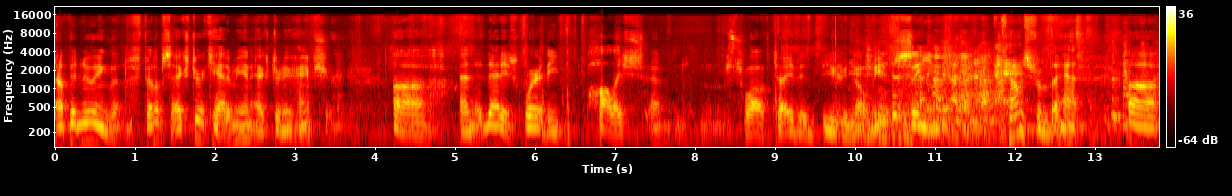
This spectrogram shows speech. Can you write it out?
up in New England, Phillips Exeter Academy in Exeter, New Hampshire. Uh, and that is where the polish, uh, suavity that you who know me have seen comes from that. Uh,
